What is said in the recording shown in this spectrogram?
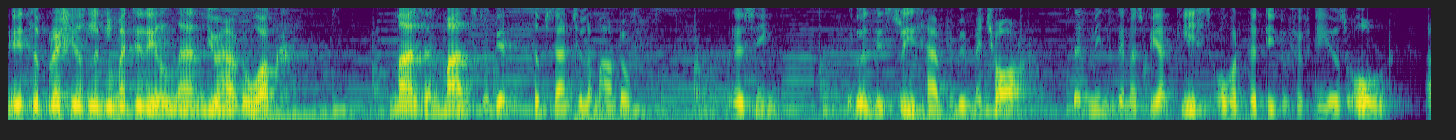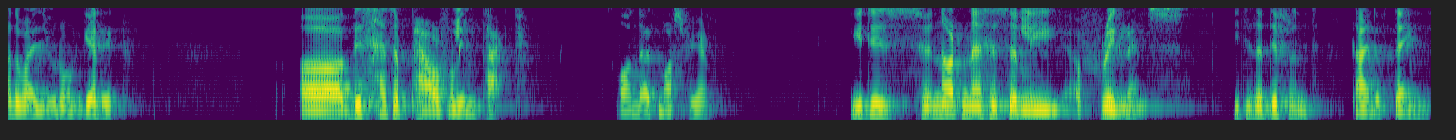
It's a precious little material and you have to walk miles and miles to get substantial amount of resin because these trees have to be mature. That means they must be at least over thirty to fifty years old, otherwise you don't get it. Uh, this has a powerful impact on the atmosphere. It is not necessarily a fragrance, it is a different kind of thing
